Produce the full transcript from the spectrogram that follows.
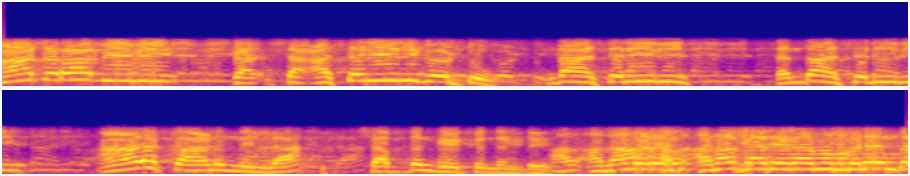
ഹാജറ ബീവി അശരീരി കേട്ടു. എന്താ അശരീരി? എന്താ അശരീരി? ആളെ കാണുന്നില്ല ശബ്ദം കേൾക്കുന്നുണ്ട്. അതാ- കാര്യകാരണം. ഇവിടെ ഒരു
